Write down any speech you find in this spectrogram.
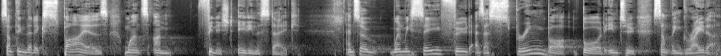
something that expires once I'm finished eating the steak. And so when we see food as a springboard into something greater,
